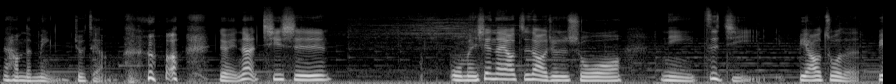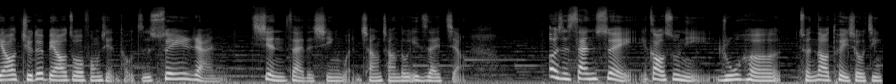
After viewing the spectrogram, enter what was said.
那他们的命就这样。对，那其实我们现在要知道，就是说你自己不要做的，不要绝对不要做风险投资。虽然现在的新闻常常都一直在讲，二十三岁告诉你如何存到退休金。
